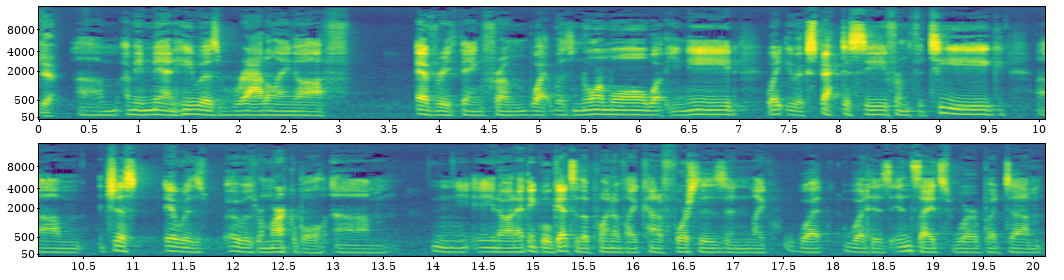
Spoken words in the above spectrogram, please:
Yeah. Um, I mean, man, he was rattling off everything from what was normal, what you need, what you expect to see from fatigue. Um, just it was it was remarkable. Um, you know, and I think we'll get to the point of like kind of forces and like what what his insights were, but um,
